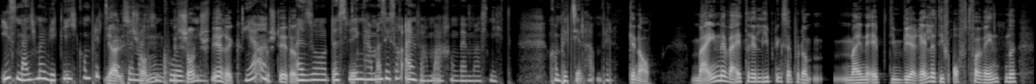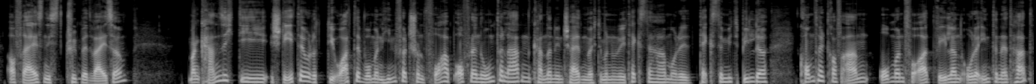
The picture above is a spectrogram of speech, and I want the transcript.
ist manchmal wirklich kompliziert Ja, ist bei manchen schon, ist schon schwierig. Ja, verstehe das. Also deswegen kann man es sich auch einfach machen, wenn man es nicht kompliziert haben will. Genau. Meine weitere Lieblings-App oder meine App, die wir relativ oft verwenden auf Reisen, ist TripAdvisor. Man kann sich die Städte oder die Orte, wo man hinfährt, schon vorab offline runterladen, kann dann entscheiden, möchte man nur die Texte haben oder die Texte mit Bilder. Kommt halt drauf an, ob man vor Ort WLAN oder Internet hat.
